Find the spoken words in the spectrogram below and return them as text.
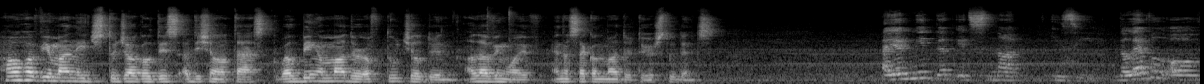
How have you managed to juggle this additional task while being a mother of two children, a loving wife, and a second mother to your students? I admit that it's not easy. The level of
